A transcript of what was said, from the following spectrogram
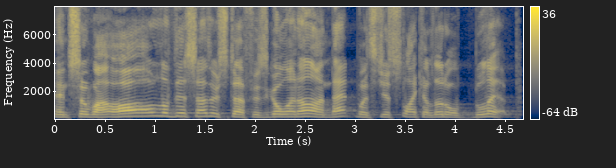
And so while all of this other stuff is going on, that was just like a little blip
